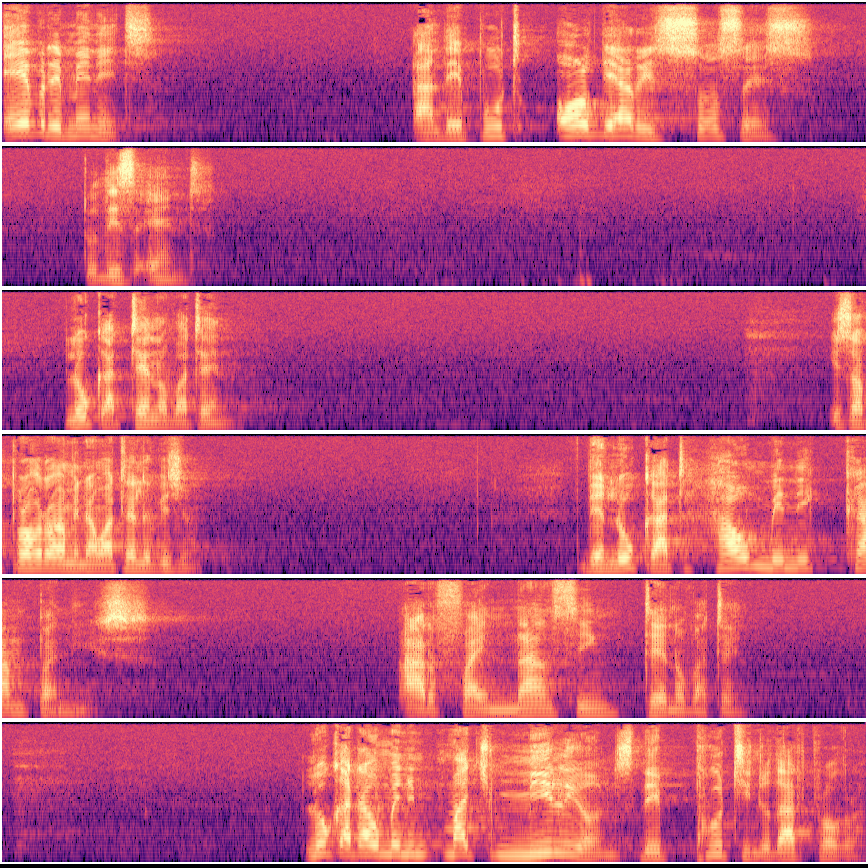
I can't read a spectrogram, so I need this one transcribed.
every minute and they put all their resources to this end. Look at 10 over 10. It's a program in our television. Then look at how many companies are financing 10 over 10. Look at how many much millions they put into that program.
